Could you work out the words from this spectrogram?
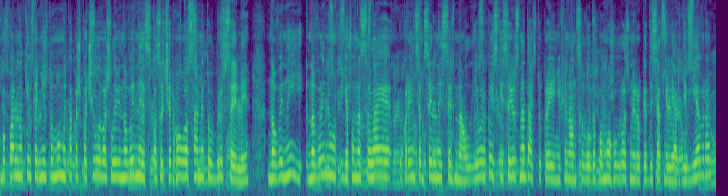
Буквально извънредната кілька днів среща тому на ми върха в також Брюксел. почули важливі новини Новина, з която позачергового изпраща саміту силно в Брюсселі. Новини новину, Європейський Союз яку ще насилає предоставить Україні українцям фінансову сильний допомогу сигнал. в розмірі Європейський 50 Союз мільярдів надасть Україні фінансову по този допомогу начин в розміру 50 мільярдів євро.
